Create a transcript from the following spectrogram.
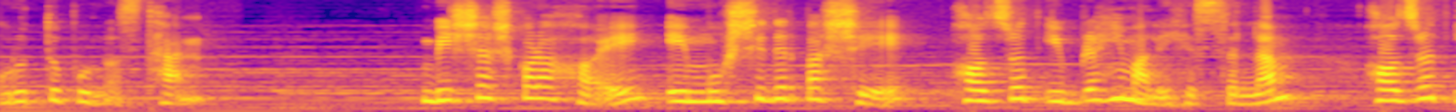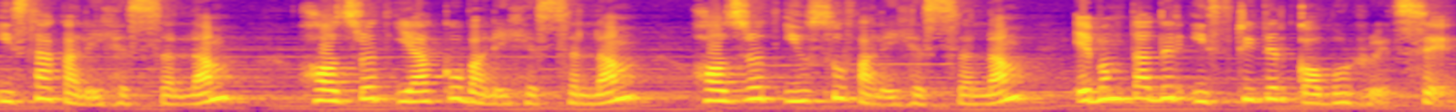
গুরুত্বপূর্ণ স্থান। বিশ্বাস করা হয় এই মসজিদের পাশে হজরত ইব্রাহিম আলিহাসাল্লাম হজরত ইসাক আলিহাসাল্লাম হজরত ইয়াকুব আলী হেসাল্লাম হজরত ইউসুফ আলিহাসাল্লাম এবং তাদের স্ত্রীদের কবর রয়েছে।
